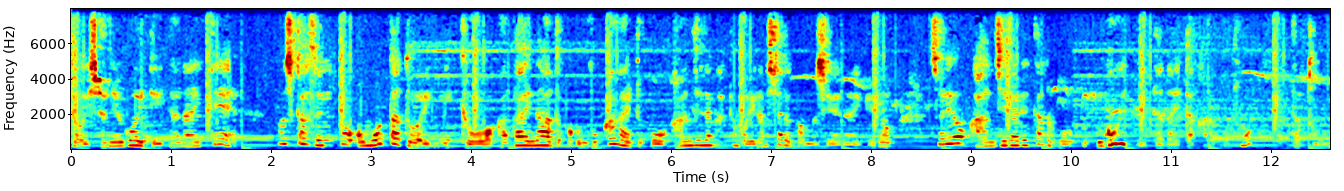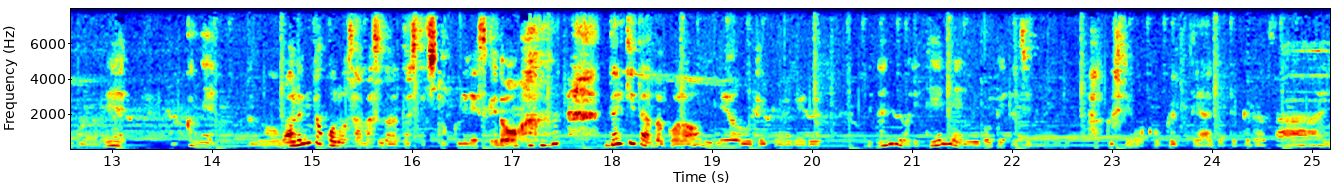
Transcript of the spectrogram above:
今日一緒に動いていただいて、もしかすると思った通りに今日は硬いなとか動かないとこを感じた方もいらっしゃるかもしれないけど、それを感じられたのも動いていただいたからこそだと思うので、なんかね、あの、悪いところを探すのは私たち得意ですけど、できたところに目を向けてあげる。で何より丁寧に動けた自分に拍手を送ってあげてください。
